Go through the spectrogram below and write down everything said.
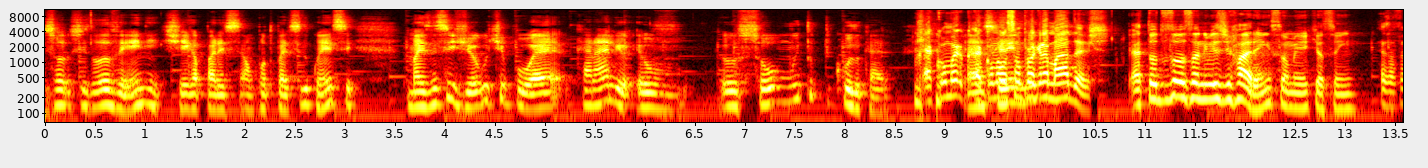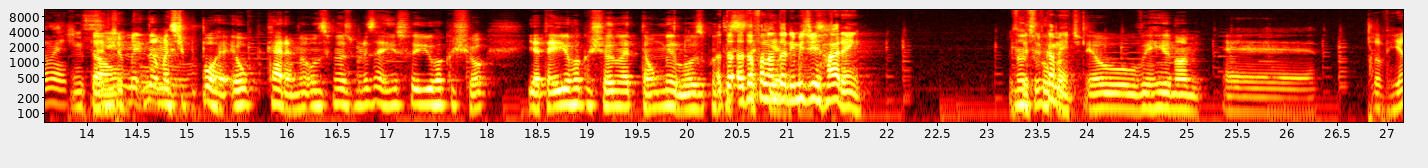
se todo VN chega a, parecer, a um ponto parecido com esse, mas nesse jogo, tipo, é. Caralho, eu, eu sou muito picudo, cara. É como, é Elas como elas são programadas. É, todos os animes de harem são meio que assim. Exatamente. Então, É, tipo, Não, mas tipo, porra, eu. Cara, um dos meus primeiros animes foi Yu Hakusho. E até Yu Hakusho não é tão meloso eu quanto tô, esse eu tô falando é. do anime de harem. Não, Especificamente. desculpa, eu errei o nome. É. Love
